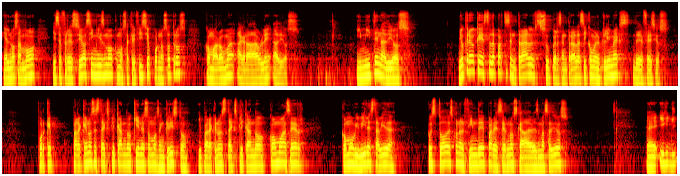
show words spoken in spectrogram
Él nos amó y se ofreció a sí mismo como sacrificio por nosotros, como aroma agradable a Dios. Imiten a Dios. Yo creo que esta es la parte central, súper central, así como el clímax de Efesios. Porque ¿para qué nos está explicando quiénes somos en Cristo? ¿Y para qué nos está explicando cómo hacer, cómo vivir esta vida? Pues todo es con el fin de parecernos cada vez más a Dios. Eh, y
